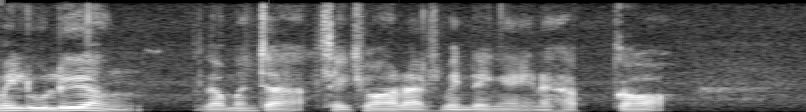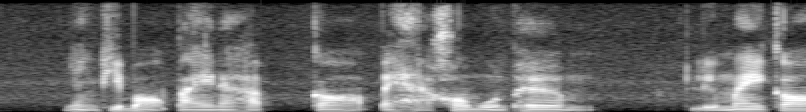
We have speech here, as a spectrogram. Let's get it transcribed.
ไม่รู้เรื่อง แล้วมันจะ sexual harassment ได้ไงนะครับ ก็อย่างที่บอกไปนะครับ ก็ไปหาข้อมูลเพิ่ม หรือไม่ก็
